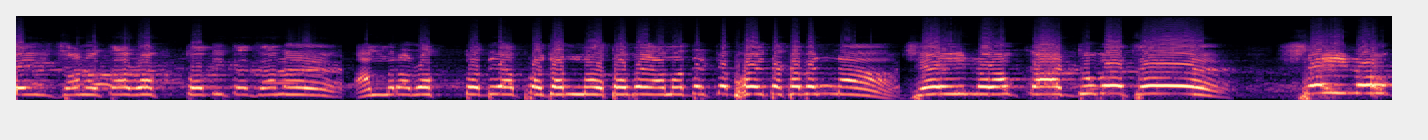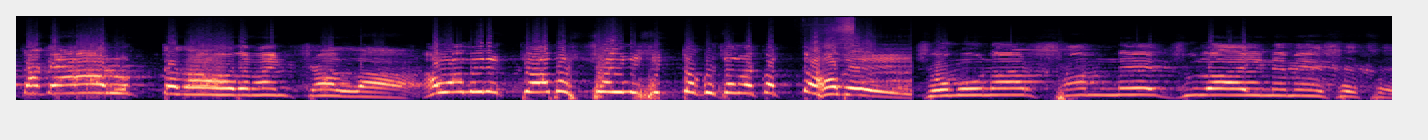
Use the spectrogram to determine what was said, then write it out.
এই জনতা রক্ত দিতে জানে। আমরা রক্ত দেয়া প্রজন্ম, তবে আমাদেরকে ভয় দেখাবেন না। যেই নৌকা ডুবেছে, সেই নৌকাকে আর উঠতে দেওয়া হবে না ইনশাল্লাহ আওয়ামী লীগকে অবশ্যই নিষিদ্ধ ঘোষণা করতে হবে। যমুনার সামনে জুলাই নেমে এসেছে।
